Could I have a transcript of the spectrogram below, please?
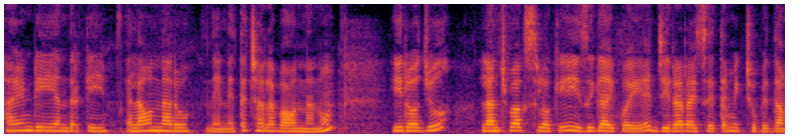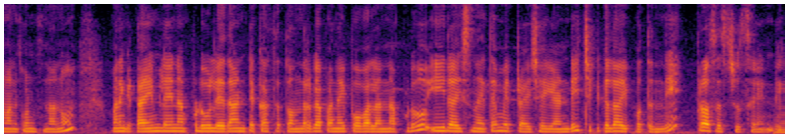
హాయ్ అండి అందరికీ. ఎలా ఉన్నారు? నేనైతే చాలా బాగున్నాను. ఈరోజు లంచ్ బాక్స్లోకి ఈజీగా అయిపోయే జీరా రైస్ అయితే మీకు చూపిద్దాం అనుకుంటున్నాను. మనకి టైం లేనప్పుడు లేదా అంటే కాస్త తొందరగా పని అయిపోవాలన్నప్పుడు ఈ రైస్ని అయితే మీరు ట్రై చేయండి. చిటికలో అయిపోతుంది. ప్రాసెస్ చూసేయండి.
